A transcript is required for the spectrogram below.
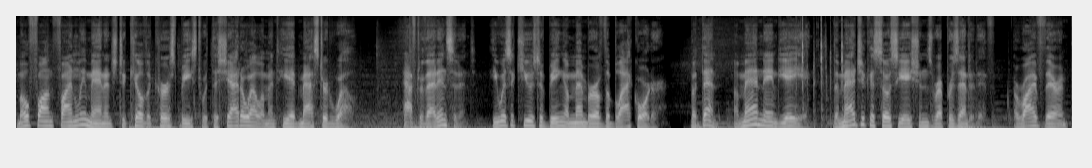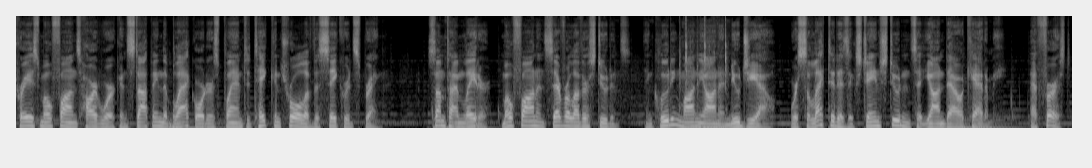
Mo Fan finally managed to kill the cursed beast with the shadow element he had mastered well. After that incident, he was accused of being a member of the Black Order. But then, a man named Ye Ying, the Magic Association's representative, arrived there and praised Mo Fan's hard work in stopping the Black Order's plan to take control of the Sacred Spring. Sometime later, Mo Fan and several other students, including Man Yan and Nu Jiao, were selected as exchange students at Yandao Academy. At first,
